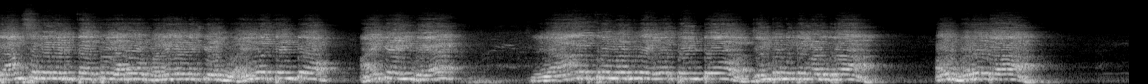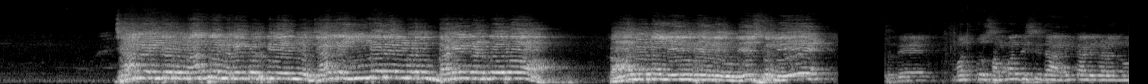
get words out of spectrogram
ಗ್ರಾಮ ಸಭೆ ನಡೀತಾ ಇತ್ತು, ಯಾರೋ ಮನೆಗಳನ್ನ ಕೇಳಿದ್ರು. ಐವತ್ತೆಂಟು ಆಯ್ಕೆ ಆಗಿದೆ. ಯಾರ ಹತ್ರ ಮಾಡಿದ್ರು ಐವತ್ತೆಂಟು? ಜನರ ಮುಂದೆ ಮಾಡಿದ್ರ? ಅವ್ರು ಬರೋದ ಜಾಗ ಇದ್ದವರು ಮಾತ್ರ ಮನೆ ಕೊಡ್ತೀವಿ ಅಂದ್ರು. ಜಾಗ ಇಲ್ಲದವ್ರು ಏನ್ ಮಾಡೋದು ಬಾಡಿಗೆ ಕಟ್ಟಿದವರು ಕಾನೂನಲ್ಲಿ ಏನಿದೆ ಅಂದ್ರೆ ದೇಶದಲ್ಲಿ ಮತ್ತು ಸಂಬಂಧಿಸಿದ ಅಧಿಕಾರಿಗಳನ್ನು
